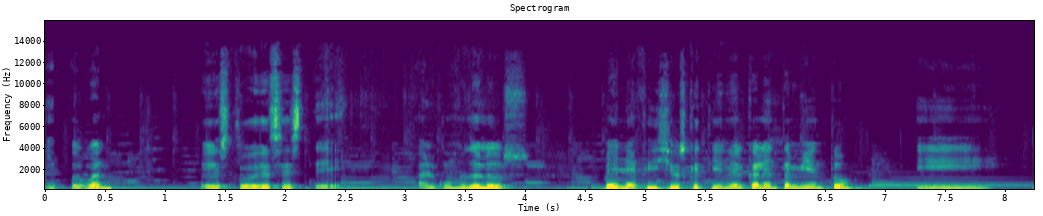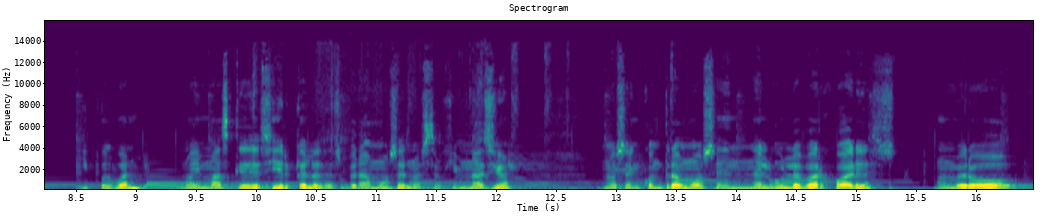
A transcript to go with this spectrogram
y pues bueno, esto es este algunos de los beneficios que tiene el calentamiento y, y pues bueno, no hay más que decir que los esperamos en nuestro gimnasio. Nos encontramos en el Boulevard Juárez, número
